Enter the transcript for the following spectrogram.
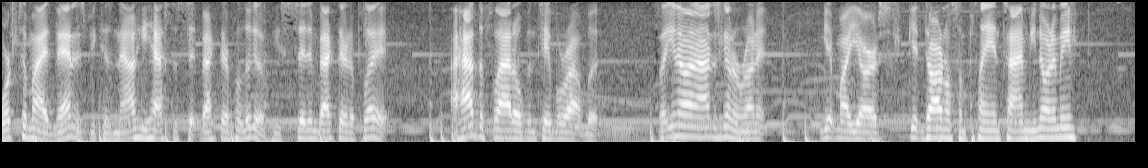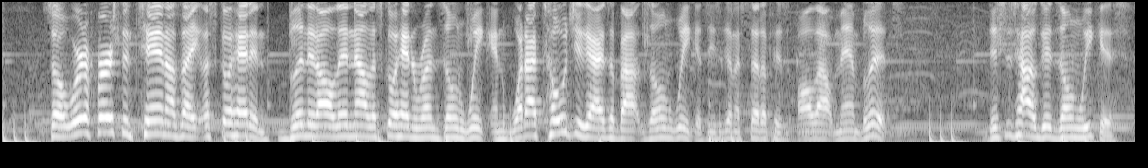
work to my advantage because now he has to sit back there. Look at him, he's sitting back there to play it. I had the flat open table route, but it's like you know what? I'm just gonna run it, get my yards, get Darnold some playing time. You know what I mean? So we're the first and 10. I was like, let's go ahead and blend it all in now. Let's go ahead and run zone weak. And what I've told you guys about zone weak is he's going to set up his all out man blitz. This is how good zone weak is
